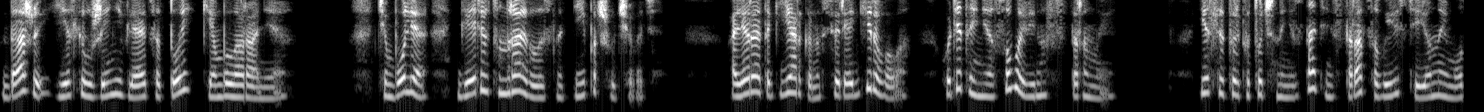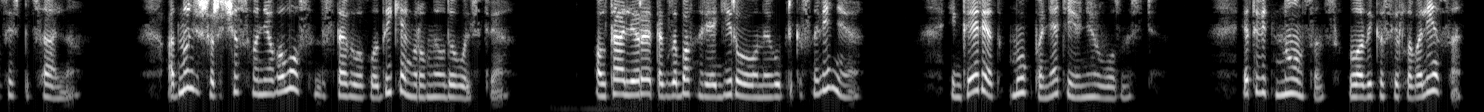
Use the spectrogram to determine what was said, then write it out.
даже если уже не является той, кем была ранее. Тем более Герриоту нравилось над ней подшучивать. Алире так ярко на все реагировала, хоть это и не особо видно со стороны. Если только точно не знать и не стараться вывести ее на эмоции специально. Одно лишь расчесывание волос доставило владыке огромное удовольствие. Алта Алире так забавно реагировала на его прикосновение, и Гэрриот мог понять ее нервозность. Это ведь нонсенс, владыка Светлого леса,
